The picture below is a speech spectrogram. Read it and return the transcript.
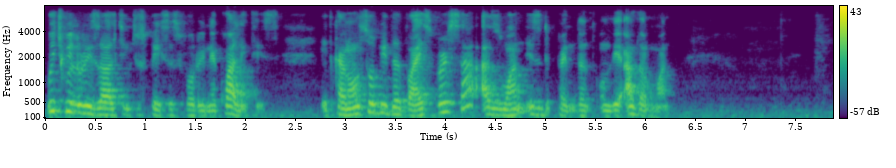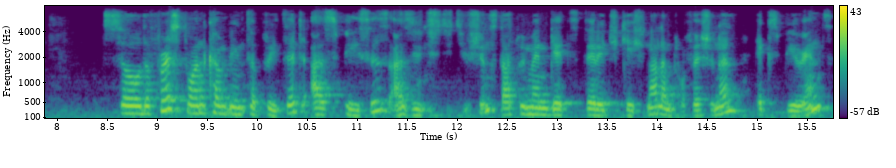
which will result into spaces for inequalities. It can also be the vice versa, as one is dependent on the other one. So the first one can be interpreted as spaces, as institutions that women get their educational and professional experience.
